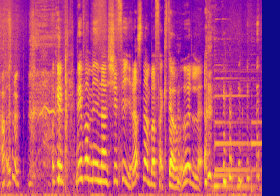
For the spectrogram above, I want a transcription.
absolut. Okej, det var mina 24 snabba fakta om ull.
